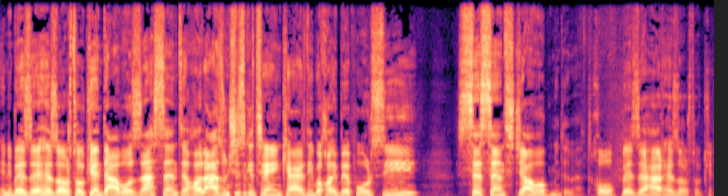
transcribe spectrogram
یعنی به ازای هزار توکن 12 سنته. حالا از اون چیزی که ترین کردی بخوای بپرسی سه سنت جواب میده خب به هر هزار توکن.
